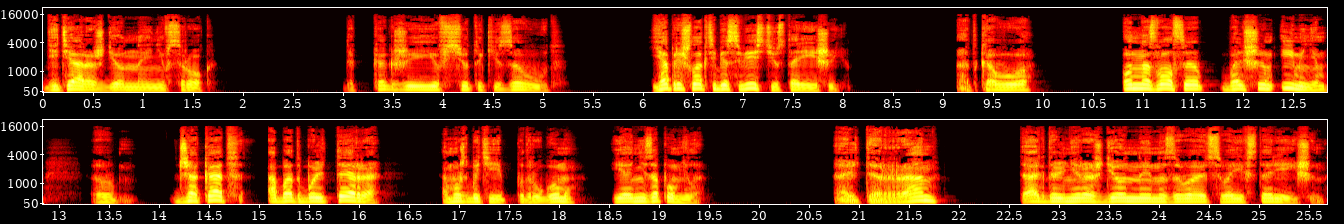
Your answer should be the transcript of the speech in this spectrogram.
Дитя, рожденное не в срок. Да как же ее все-таки зовут? Я пришла к тебе с вестью, старейший. От кого? Он назвался большим именем. Э, Джакат Абад Больтерра, а может быть и по-другому. Я не запомнила. Альтерран? Так дальнерожденные называют своих старейшин.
